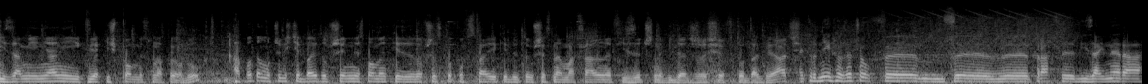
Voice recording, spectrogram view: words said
i zamienianie ich w jakiś pomysł na produkt, a potem oczywiście bardzo przyjemny jest moment, kiedy to wszystko powstaje, kiedy to już jest namacalne, fizyczne, widać, że się w to da grać. Najtrudniejszą rzeczą w, w, w pracy designera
